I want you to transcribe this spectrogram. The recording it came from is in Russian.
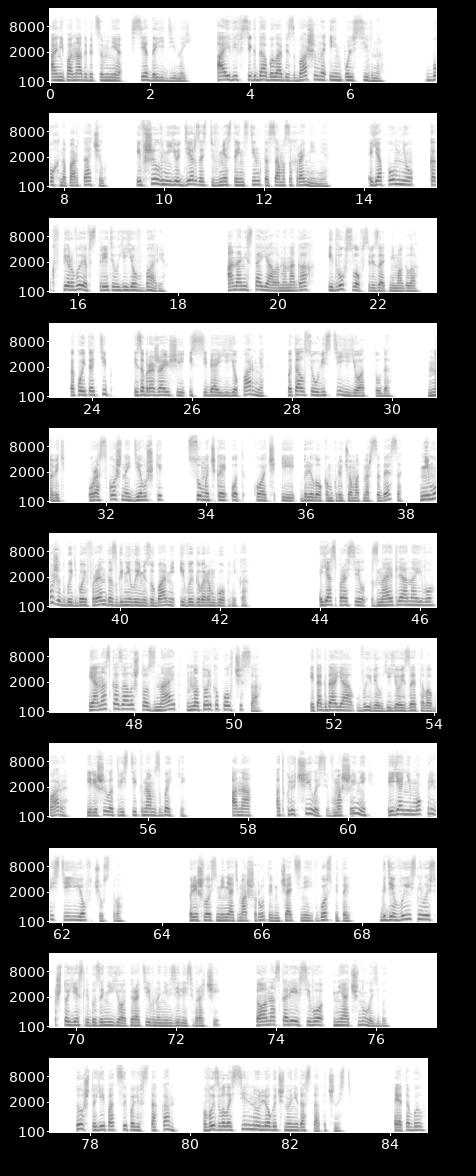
они понадобятся мне все до единой. Айви всегда была безбашена и импульсивна. Бог напортачил и вшил в нее дерзость вместо инстинкта самосохранения. Я помню, как впервые встретил ее в баре. Она не стояла на ногах и двух слов связать не могла. Какой-то тип, изображающий из себя ее парня, пытался увести ее оттуда. Но ведь у роскошной девушки с сумочкой от Коч и брелоком-ключом от Мерседеса не может быть бойфренда с гнилыми зубами и выговором гопника. Я спросил, знает ли она его, и она сказала, что знает, но только полчаса. И тогда я вывел ее из этого бара и решил отвезти к нам с Бекки. Она отключилась в машине, и я не мог привести ее в чувство. Пришлось менять маршрут и мчать с ней в госпиталь, где выяснилось, что если бы за нее оперативно не взялись врачи, то она, скорее всего, не очнулась бы. То, что ей подсыпали в стакан, вызвало сильную легочную недостаточность. Это был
